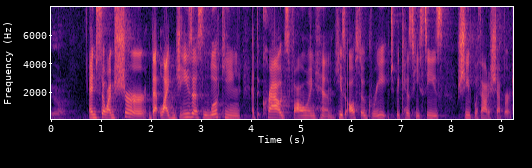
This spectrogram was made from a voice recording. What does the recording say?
Yeah. And so I'm sure that, like Jesus looking at the crowds following him, he's also grieved because he sees sheep without a shepherd,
